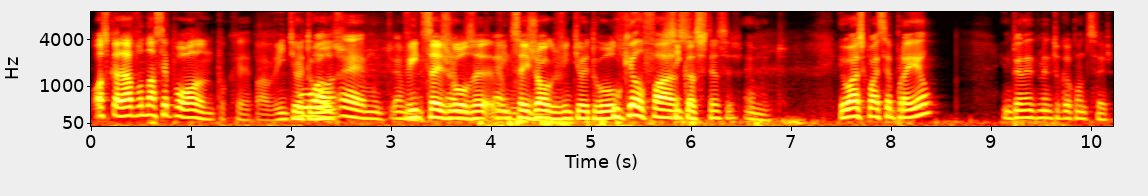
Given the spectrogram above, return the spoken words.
Ou se calhar vão dar sempre ao Holland, porque pá, 28 O Alan- golos, é muito. É muito, 26 é golos, muito, é 26 muito. jogos, 28 O golos, que ele faz 5 assistências. é muito. Eu acho que vai ser para ele, independentemente do que acontecer.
